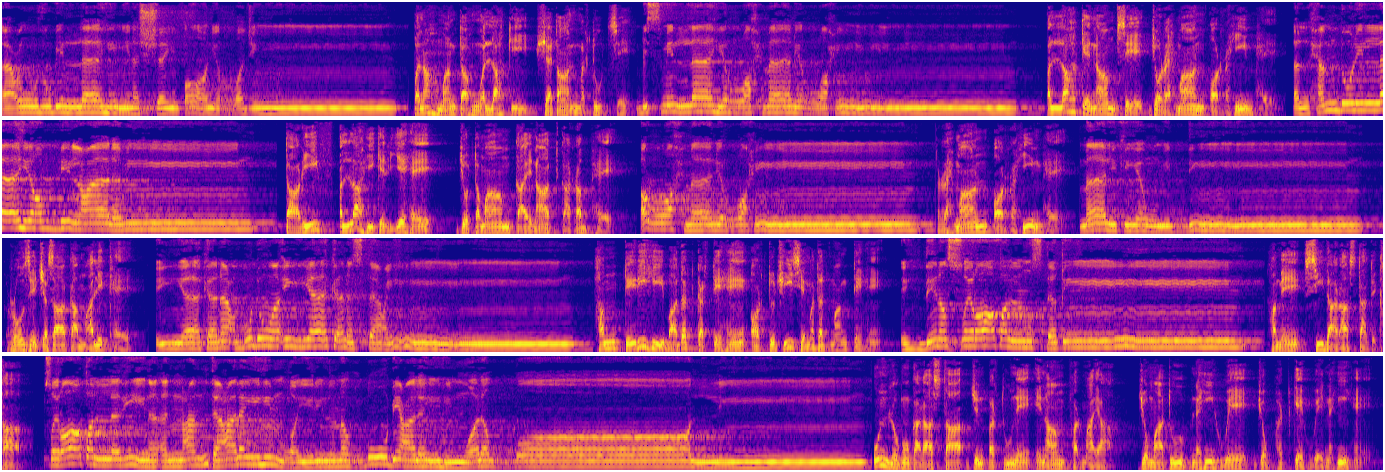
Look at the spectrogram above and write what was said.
اعوذ باللہ من الشیطان الرجیم پناہ مانگتا ہوں اللہ کی شیطان مردود سے۔ بسم اللہ الرحمن الرحیم. اللہ کے نام سے جو رحمان اور رحیم ہے۔ الحمد للہ رب العالمین. تعریف اللہ ہی کے لیے ہے۔ جو تمام کائنات کا رب ہے۔ الرحمن الرحیم۔ رحمان اور رحیم ہے۔ مالک یوم الدین۔ روز جزا کا مالک ہے۔ ایاک نعبد و ایاک نستعین۔ ہم تیری ہی عبادت کرتے ہیں اور تجھی سے مدد مانگتے ہیں۔ اهدنا الصراط المستقیم ہمیں سیدھا راستہ دکھا۔ صراط الذين انعمت عليهم غير المغضوب عليهم ولا الضالين. ان لوگوں کا راستہ جن پر تو نے انعام فرمایا جو ماتوب نہیں ہوئے جو بھٹکے ہوئے نہیں ہیں۔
